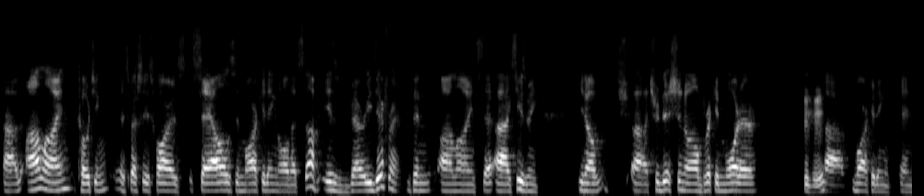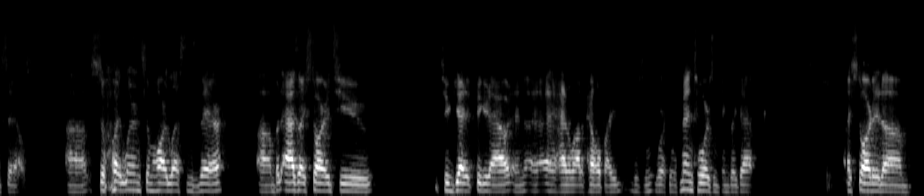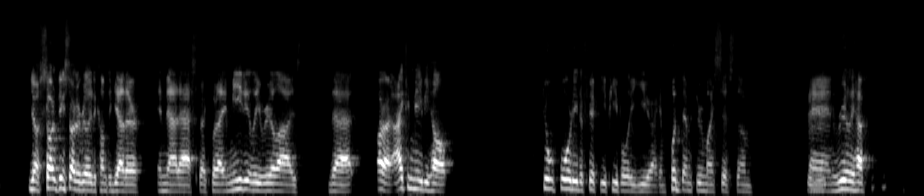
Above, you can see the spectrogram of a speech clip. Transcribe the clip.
uh, online coaching, especially as far as sales and marketing and all that stuff, is very different than online. Uh, excuse me, you know, uh, traditional brick and mortar mm-hmm. uh, marketing and sales. Uh, so I learned some hard lessons there. Um, but as I started to to get it figured out, and I, I, had a lot of help, I was working with mentors and things like that. I started, um, you know, started things started really to come together in that aspect. But I immediately realized that all right, I can maybe help 40 to 50 people a year. I can put them through my system mm-hmm. and really have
